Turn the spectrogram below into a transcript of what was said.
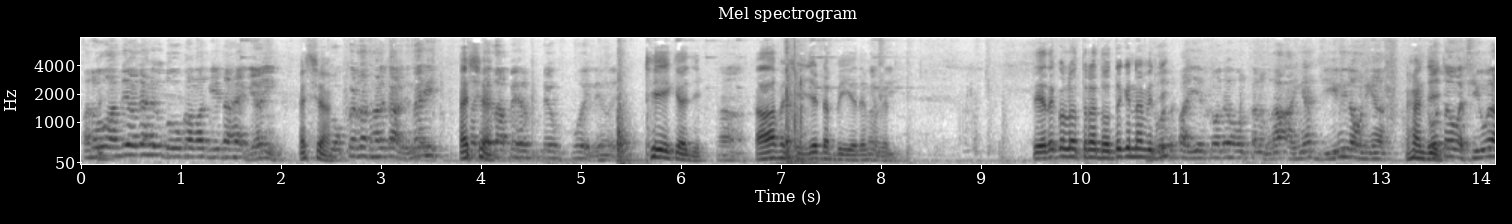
ਪਰ ਉਹ ਆਂਦੇ ਉਹਦੇ ਕੋਲ ਦੋ ਗਾਵਾਂ ਗੇ ਤਾਂ ਹੈਗੀਆਂ ਨਹੀਂ। ਅੱਛਾ। ਟੋਕਰ ਦਾ ਥਲ ਘਰ ਦਿੰਦਾ ਸੀ। ਅੱਛਾ। ਦਾ ਪੇਰ ਹੋਏ ਦੇ ਹੋਏ। ਠੀਕ ਹੈ ਜੀ। ਹਾਂ। ਆਹ ਵਛੀ ਜੇ ਡੱਬੀ ਇਹਦੇ ਮਗਰ। ਤੇ ਇਹਦੇ ਕੋਲ ਉਤਰਾ ਦੁੱਧ ਕਿੰਨਾ ਵੀਰ ਜੀ? ਦੁੱਧ ਭਾਈ ਇੱਕੋ ਦੇ ਹੁਣ ਤੁਹਾਨੂੰ ਪਤਾ ਆਈਆਂ ਜੀ ਨਹੀਂ ਲਾਉਣੀਆਂ। ਹਾਂਜੀ। ਦੁੱਧ ਤਾਂ ਵੱਛੀ ਉਹ 8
